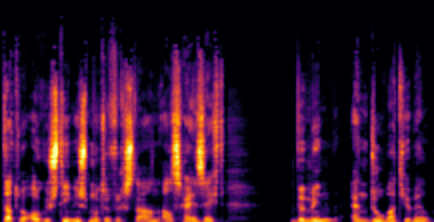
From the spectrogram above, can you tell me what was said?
dat we Augustinus moeten verstaan als hij zegt: bemin en doe wat je wil.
